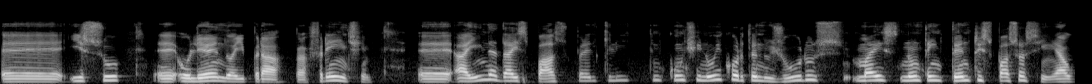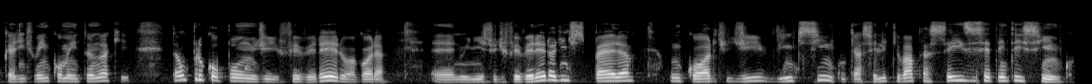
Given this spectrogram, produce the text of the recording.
É, isso, é, olhando aí para frente, é, ainda dá espaço para que ele continue cortando juros, mas não tem tanto espaço assim, é algo que a gente vem comentando aqui. Então, para o Copom de fevereiro, agora é, no início de fevereiro, a gente espera um corte de 25, que a Selic vá para 6,75.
